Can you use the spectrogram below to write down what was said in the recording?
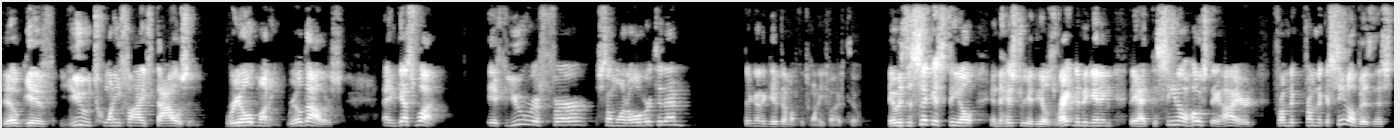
they'll give you twenty five thousand real money, real dollars. And guess what? If you refer someone over to them, they're going to give them up to twenty five too. It was the sickest deal in the history of deals. Right in the beginning, they had casino hosts they hired from the from the casino business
